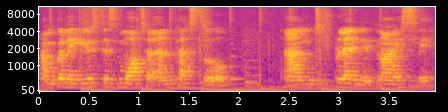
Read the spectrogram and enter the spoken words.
I'm gonna use this mortar and pestle and blend it nicely.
